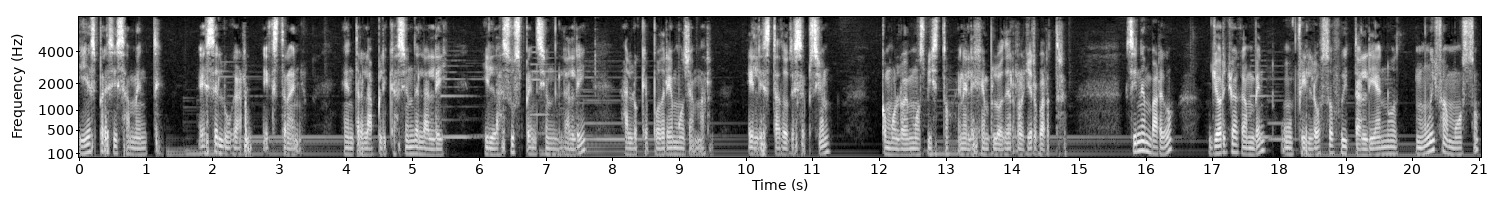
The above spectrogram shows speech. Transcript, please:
Y es precisamente ese lugar extraño entre la aplicación de la ley y la suspensión de la ley a lo que podríamos llamar el estado de excepción, como lo hemos visto en el ejemplo de Roger Bartra. Sin embargo, Giorgio Agamben, un filósofo italiano muy famoso,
